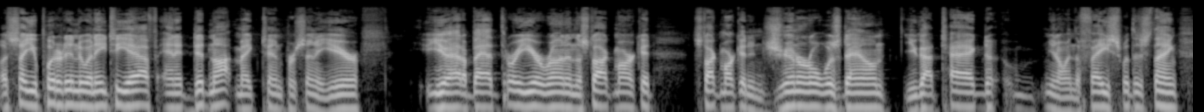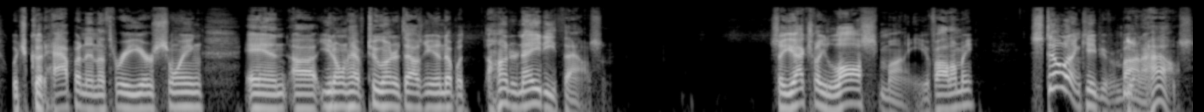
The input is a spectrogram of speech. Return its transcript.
Let's say you put it into an ETF and it did not make 10% a year. You had a bad three year run in the stock market. Stock market in general was down. You got tagged, you know, in the face with this thing, which could happen in a three year swing. And uh, you don't have 200,000, you end up with 180,000. So you actually lost money. You follow me? Still doesn't keep you from buying a house.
